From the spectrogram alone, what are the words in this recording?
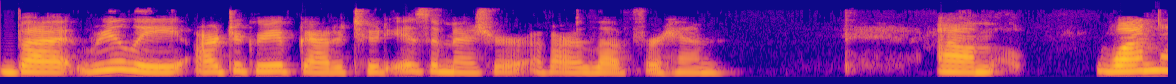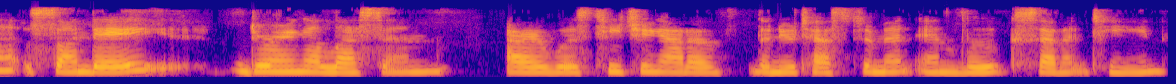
but really, our degree of gratitude is a measure of our love for him. Um, one Sunday during a lesson, I was teaching out of the New Testament in Luke 17,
